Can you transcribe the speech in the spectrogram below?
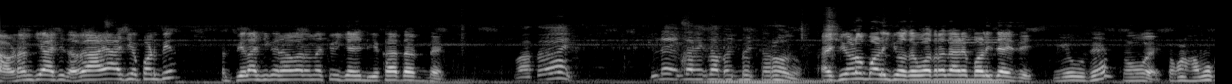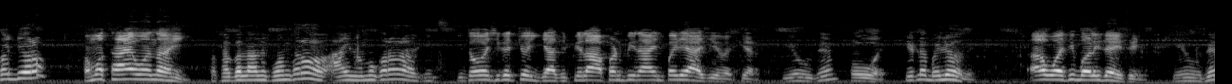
રાવણામ જ્યાં છે હવે આયા છે પણ બે અને પેલા શિખર હવાના ચૂઈ જાય છે, દેખાતા જ નહીં. આ શેળો બળી ગયો છે વતરા દાડે બળી જાય છે. એવું છે? હોય. તો પણ હમો કરી દેરો હમો થાય એવો નહીં. તો સગનલાલને ફોન કરો આઈને હમો કરો ઈ તો હવે શીખર ચોઈ ગયા છે. પેલા આપણ બી આઈને પડ્યા છે હવે અત્યારે એવું છે? ઓય કેટલે બલ્યો છે? આ ઓયથી બળી જાય છે. એવું છે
